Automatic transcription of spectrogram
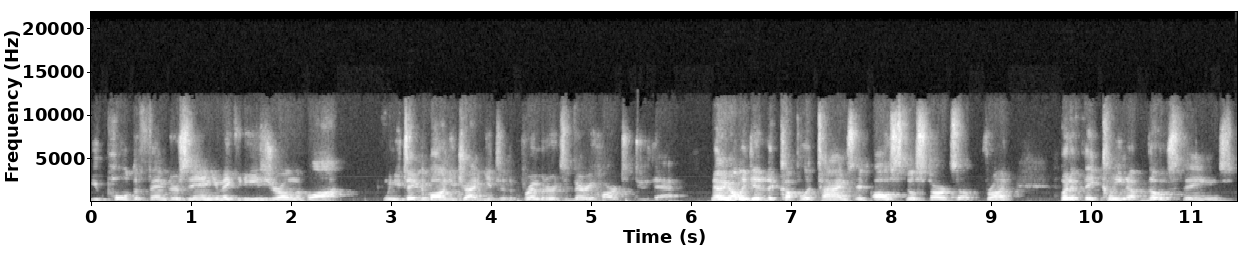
you pull defenders in, you make it easier on the block. When you take the ball and you try to get to the perimeter, it's very hard to do that. Now, he only did it a couple of times. It all still starts up front. But if they clean up those things,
